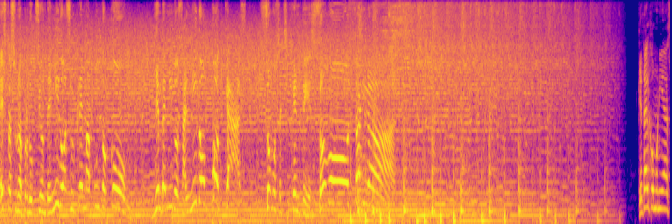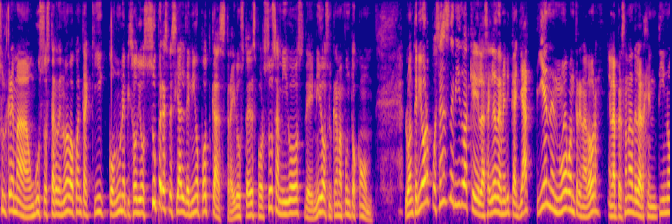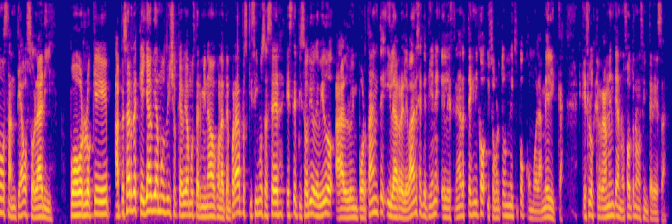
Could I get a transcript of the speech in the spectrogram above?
Esto es una producción de nidoazulcrema.com. Bienvenidos al Nido Podcast. Somos exigentes, somos águilas. ¿Qué tal comunidad azul crema? Un gusto estar de nuevo a cuenta aquí con un episodio súper especial de Nido Podcast, traído a ustedes por sus amigos de nidoazulcrema.com. Lo anterior, pues es debido a que las Águilas de América ya tienen nuevo entrenador en la persona del argentino Santiago Solari. Por lo que, a pesar de que ya habíamos dicho que habíamos terminado con la temporada, pues quisimos hacer este episodio debido a lo importante y la relevancia que tiene el estrenar técnico y sobre todo un equipo como el América, que es lo que realmente a nosotros nos interesa.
